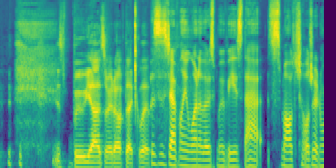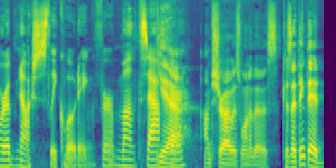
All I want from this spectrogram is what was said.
Just booyahs right off that cliff. This is definitely one of those movies that small children were obnoxiously quoting for months after. Yeah, I'm sure I was one of those. Because I think they had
